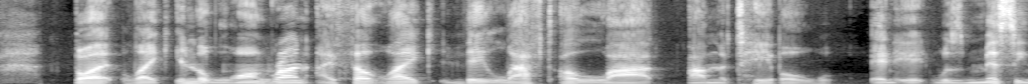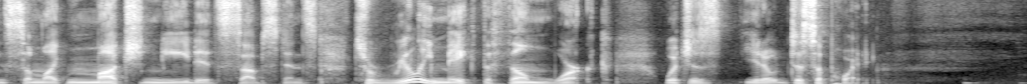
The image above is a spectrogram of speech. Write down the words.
but like in the long run, I felt like they left a lot on the table and it was missing some like much needed substance to really make the film work, which is, you know, disappointing.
